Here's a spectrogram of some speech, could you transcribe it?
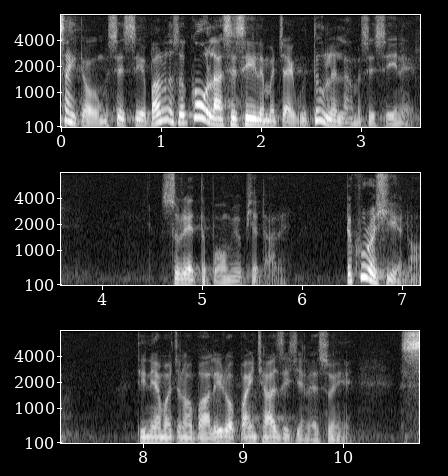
ဆိုင်တော့ဘူးမစစ်ဆေးဘာလို့ဆိုကိုယ်လာစစ်ဆေးလည်းမကြိုက်ဘူးသူ့လည်းလာမစစ်ဆေးနဲ့ဆိုတဲ့သဘောမျိုးဖြစ်တာတယ်တခုတော့ရှိရနော်ဒီနေရာမှာကျွန်တော်ဗာလေးတော့ပိုင်းခြားစေခြင်းလဲဆိုရင်စ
